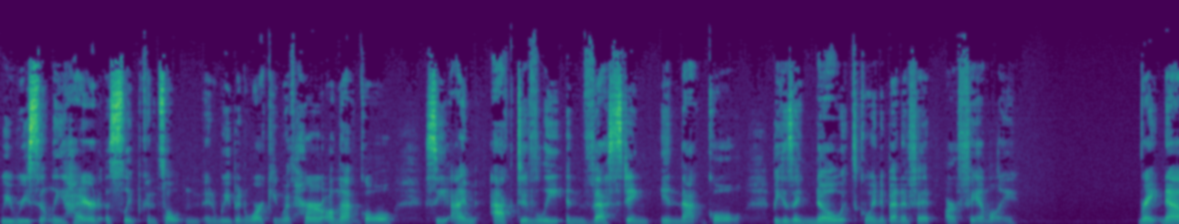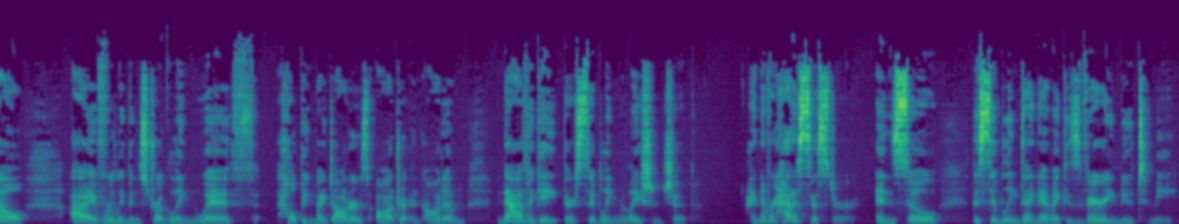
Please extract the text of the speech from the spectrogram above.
We recently hired a sleep consultant and we've been working with her on that goal. See, I'm actively investing in that goal because I know it's going to benefit our family. Right now, I've really been struggling with helping my daughters, Audra and Autumn, navigate their sibling relationship. I never had a sister, and so the sibling dynamic is very new to me.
